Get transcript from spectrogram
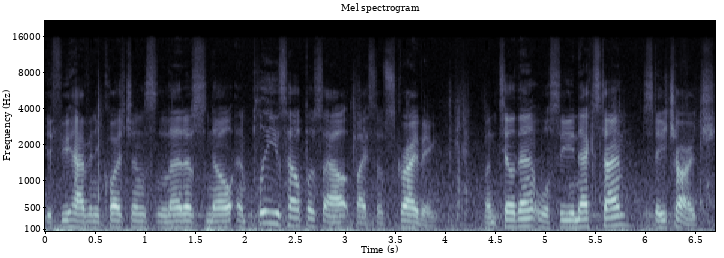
If you have any questions, let us know and please help us out by subscribing. Until then, we'll see you next time. Stay charged.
